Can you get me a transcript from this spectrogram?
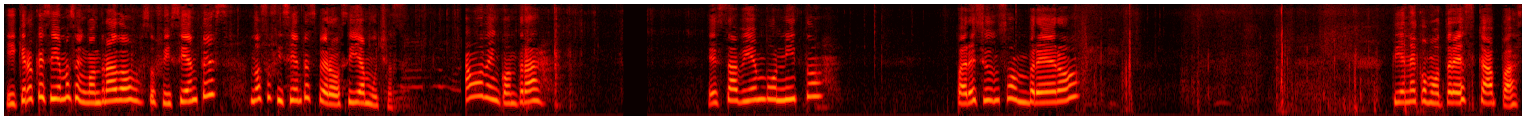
Y creo que sí hemos encontrado suficientes, no suficientes, pero sí ya muchos. Acabo de encontrar. Está bien bonito. Parece un sombrero. Tiene como tres capas.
